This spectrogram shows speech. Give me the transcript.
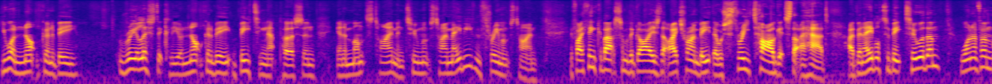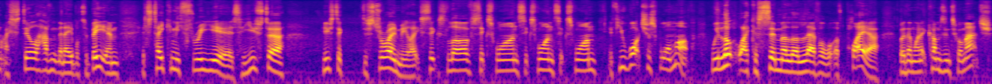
you are not going to be realistically, you're not going to be beating that person in a month's time, in two months' time, maybe even three months' time. If I think about some of the guys that I try and beat, there was three targets that I had. I've been able to beat two of them. One of them, I still haven't been able to beat him. It's taken me three years. He used to, he used to destroy me like six love, six one, six one, six one. If you watch us warm up, we look like a similar level of player, but then when it comes into a match,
